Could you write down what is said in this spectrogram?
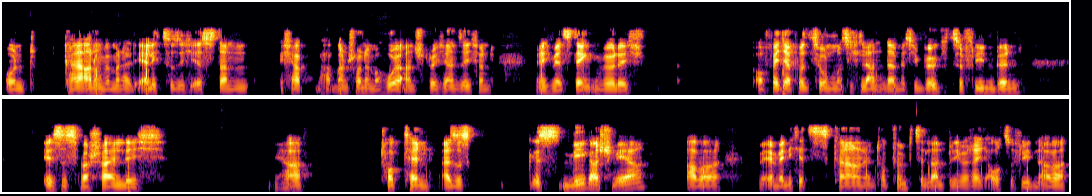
und keine Ahnung, wenn man halt ehrlich zu sich ist, dann ich hab, hat man schon immer hohe Ansprüche an sich. Und wenn ich mir jetzt denken würde, ich, auf welcher Position muss ich landen, damit ich wirklich zufrieden bin, ist es wahrscheinlich, ja, Top 10. Also es ist mega schwer, aber wenn ich jetzt, keine Ahnung, in den Top 15 lande, bin ich wahrscheinlich auch zufrieden, aber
